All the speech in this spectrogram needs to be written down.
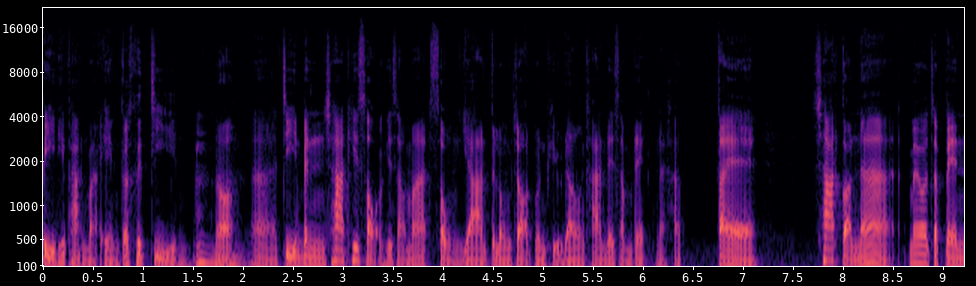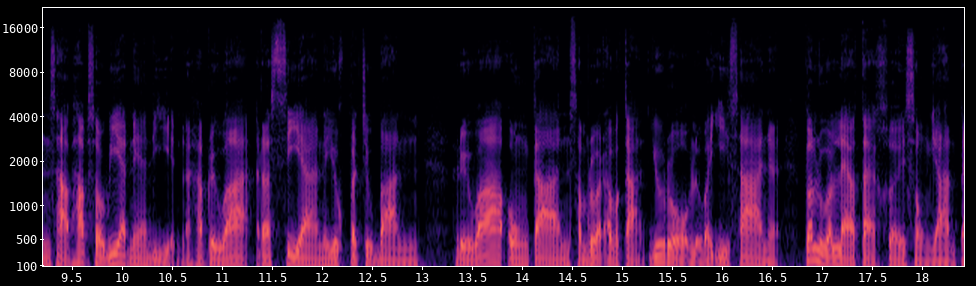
ปีที่ผ่านมาเองก็คือจีนเนาะอ่าจีนเป็นชาติที่ 2 ที่สามารถส่งยานไปลงจอดบนผิวดาวอังคารได้สำเร็จนะครับ แต่ชาติก่อนหน้าไม่ว่าจะเป็นสหภาพโซเวียตในอดีตนะครับ หรือว่ารัสเซียในยุคปัจจุบัน หรือว่าองค์การสำรวจอวกาศยุโรปหรือว่าอีซ่าเนี่ยก็ล้วนแล้วแต่เคยส่งยานไป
